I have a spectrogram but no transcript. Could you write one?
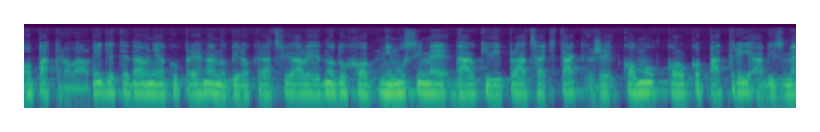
opatroval. Nejde teda o nejakú prehnanú byrokraciu, ale jednoducho my musíme dávky vyplácať tak, že komu koľko patrí, aby sme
